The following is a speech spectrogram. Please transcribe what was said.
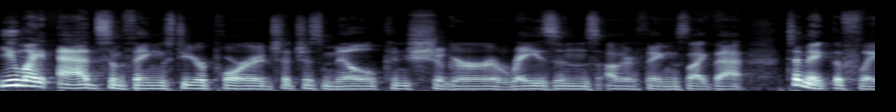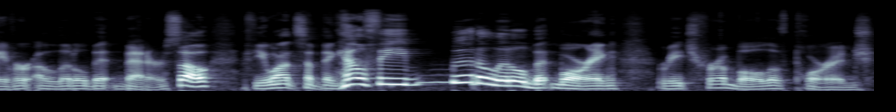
you might add some things to your porridge, such as milk and sugar, raisins, other things like that, to make the flavor a little bit better. So, if you want something healthy, but a little bit boring, reach for a bowl of porridge.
